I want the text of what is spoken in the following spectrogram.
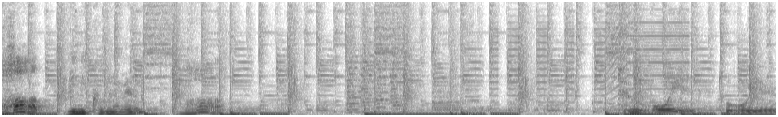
와. 미니 컵라면? 와. 투 오일 투 오일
